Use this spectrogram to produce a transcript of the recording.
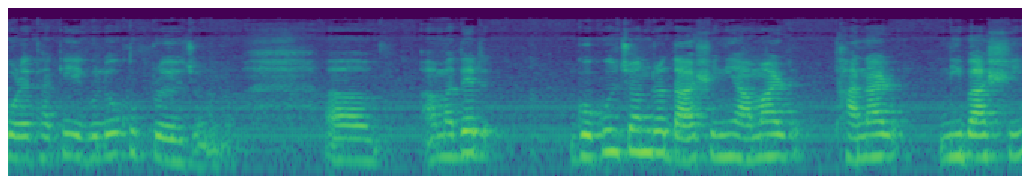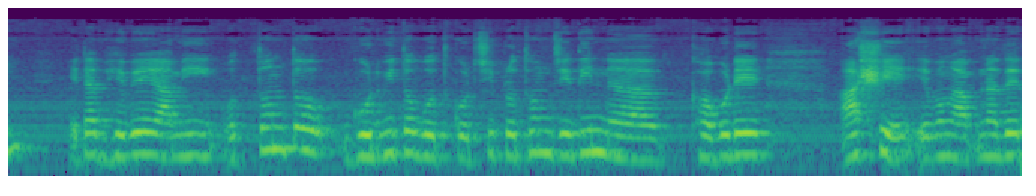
করে থাকি, এগুলোও খুব প্রয়োজনীয়। আমাদের গোকুলচন্দ্র দাস, ইনি আমার থানার নিবাসী, এটা ভেবে আমি অত্যন্ত গর্বিত বোধ করছি। প্রথম যেদিন খবরে আসে এবং আপনাদের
